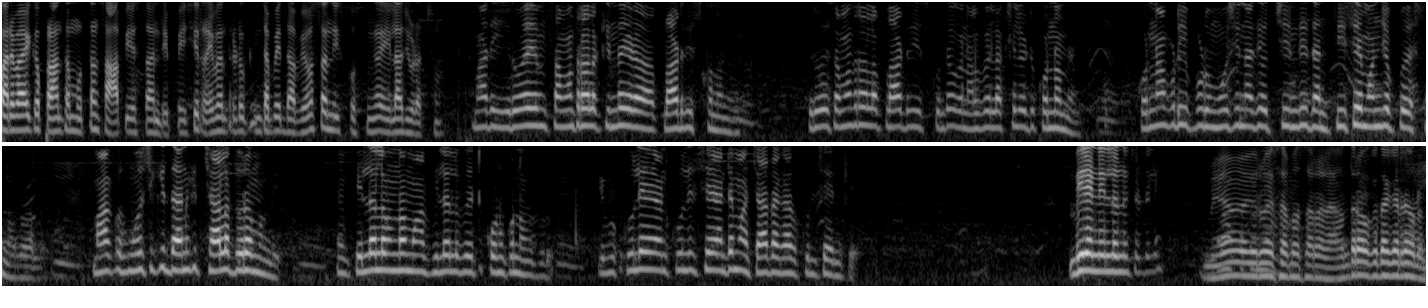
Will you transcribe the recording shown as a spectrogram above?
పరివాహిక ప్రాంతం మొత్తం సాపేస్తా అని చెప్పేసి రేవంత్ రెడ్డి ఇంత పెద్ద వ్యవస్థను తీసుకొస్తుందిగా ఇలా చూడొచ్చు? మాది ఇరవై సంవత్సరాల కింద ఇక్కడ ప్లాట్ తీసుకున్నాం మేము. ఇరవై సంవత్సరాల ప్లాట్ తీసుకుంటే ఒక నలభై లక్షలు పెట్టి కొన్నాం మేము. కొన్నప్పుడు ఇప్పుడు మూసి నది వచ్చింది దాన్ని తీసేయమని చెప్పేస్తున్నారు వాళ్ళు. మాకు మూసికి దానికి చాలా దూరం ఉంది. మేము పిల్లలు ఉన్నాం మా పిల్లలు పెట్టి కొనుక్కున్నాం ఇప్పుడు. ఇప్పుడు కూలే కూలిసే అంటే మా చేత కాదు కూలిసేయడానికి మీరెన్ని ఇళ్ళ నుంచి ఉంటుంది మేము ఇరవై సంవత్సరాలు అందరం ఒక దగ్గరనే ఉన్నాం.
